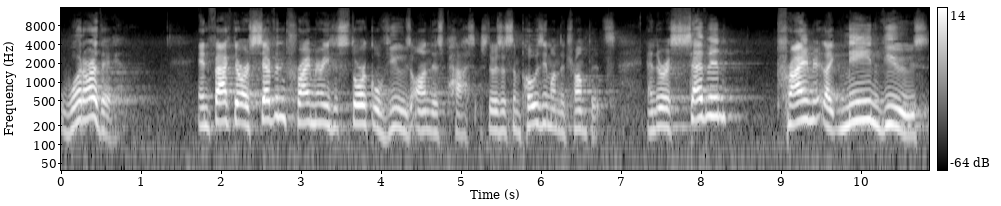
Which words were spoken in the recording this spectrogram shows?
What are they? In fact, there are seven primary historical views on this passage. There's a symposium on the trumpets, and there are seven primary, like main views,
